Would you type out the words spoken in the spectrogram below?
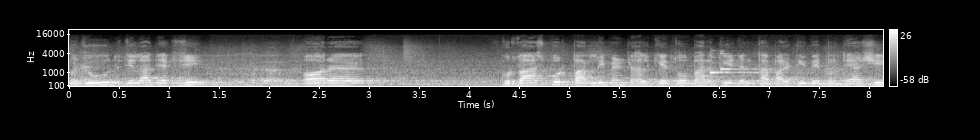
ਮੌਜੂਦ ਜ਼ਿਲ੍ਹਾ ਅਧਿਕਸ਼ ਜੀ ਔਰ ਗੁਰਦਾਸਪੁਰ ਪਾਰਲੀਮੈਂਟ ਹਲਕੇ ਤੋਂ ਭਾਰਤੀ ਜਨਤਾ ਪਾਰਟੀ ਦੇ ਪ੍ਰਤਿਆਸ਼ੀ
